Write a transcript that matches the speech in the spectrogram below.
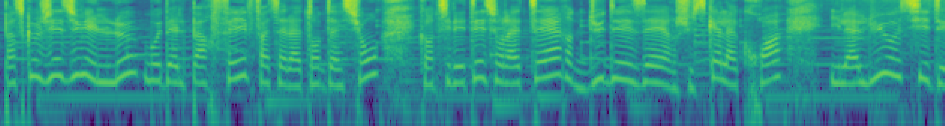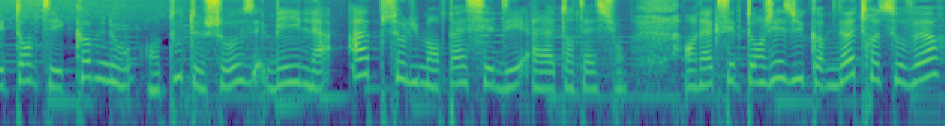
Parce que Jésus est le modèle parfait face à la tentation. Quand il était sur la terre, du désert jusqu'à la croix, il a lui aussi été tenté comme nous en toutes choses, mais il n'a absolument pas cédé à la tentation. En acceptant Jésus comme notre sauveur,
